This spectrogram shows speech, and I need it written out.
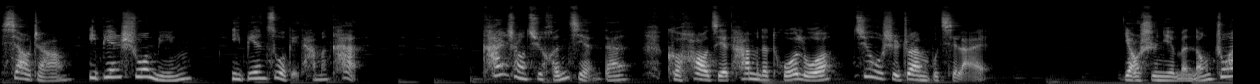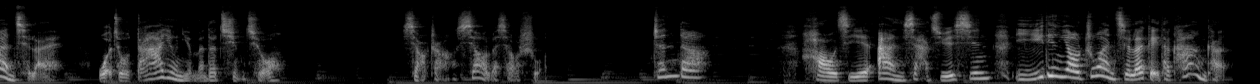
校长一边说明，一边做给他们看。看上去很简单，可浩杰他们的陀螺就是转不起来。要是你们能转起来，我就答应你们的请求。校长笑了笑说：“真的？”浩杰暗下决心，一定要转起来给他看看。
